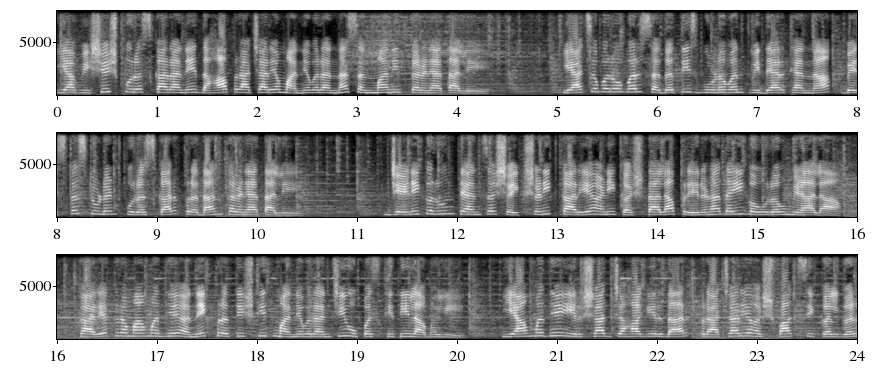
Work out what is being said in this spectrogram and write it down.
या विशेष पुरस्काराने दहा प्राचार्य मान्यवरांना सन्मानित करण्यात आले. याचबरोबर सदतीस गुणवंत विद्यार्थ्यांना बेस्ट स्टुडंट पुरस्कार प्रदान करण्यात आले. जेणेकरून त्यांचं शैक्षणिक कार्य आणि कष्टाला प्रेरणादायी गौरव मिळाला. कार्यक्रमामध्ये अनेक प्रतिष्ठित मान्यवरांची उपस्थिती लाभली. यामध्ये इर्शाद जहागीरदार प्राचार्य अशफाक सिकलगर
